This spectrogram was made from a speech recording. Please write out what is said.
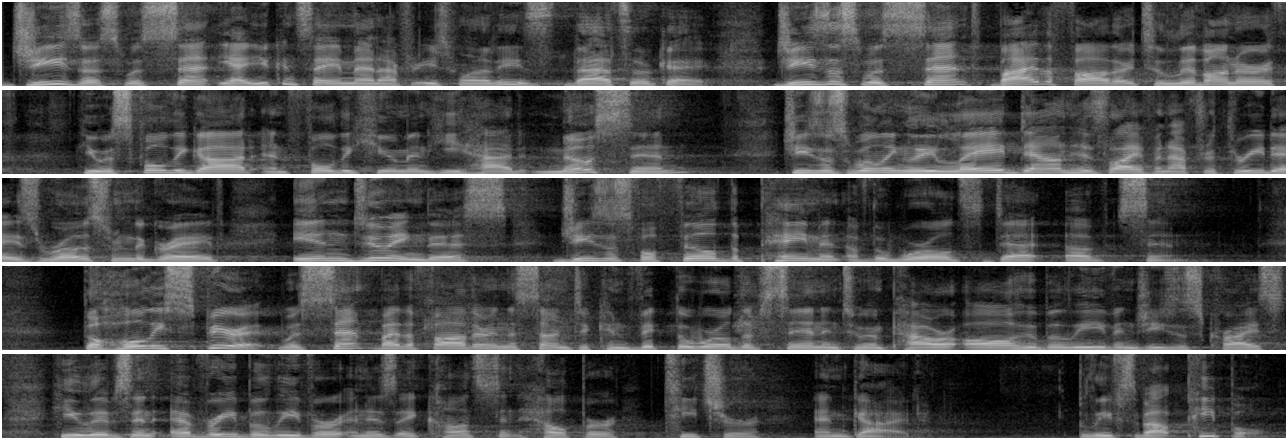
Jesus was sent, yeah, you can say amen after each one of these, that's okay. Jesus was sent by the Father to live on earth. He was fully God and fully human. He had no sin. Jesus willingly laid down his life and after three days rose from the grave. In doing this, Jesus fulfilled the payment of the world's debt of sin. The Holy Spirit was sent by the Father and the Son to convict the world of sin and to empower all who believe in Jesus Christ. He lives in every believer and is a constant helper, teacher, and guide. Beliefs about people.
